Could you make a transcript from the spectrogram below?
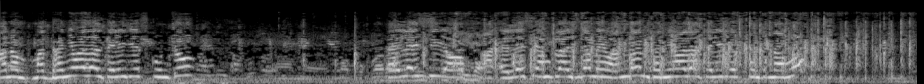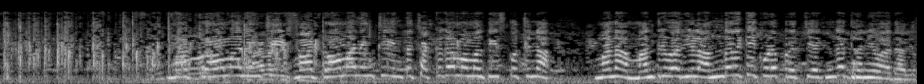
మనం మా ధన్యవాదాలు తెలియజేసుకుంటూ ఎల్ఐసి ఎల్ఐసి ఎంప్లాయీస్గా మేము అందరం ధన్యవాదాలు తెలియజేసుకుంటున్నాము. మా ట్రామా నుంచి మా ట్రామా నుంచి ఇంత చక్కగా మమ్మల్ని తీసుకొచ్చిన మన మంత్రివర్యుల అందరికీ కూడా ప్రత్యేకంగా ధన్యవాదాలు.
